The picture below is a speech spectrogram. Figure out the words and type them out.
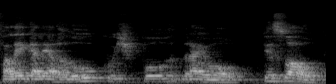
Fala aí galera, loucos por drywall. Pessoal,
